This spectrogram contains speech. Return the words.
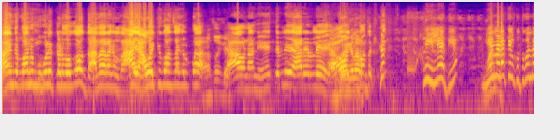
ಹಾಯಿಂದ ಬಂದು ಮುಗುಳಿಗೆ ಕಡ್ದು ಹೋಗೋ ದಾದಾರಾಗಲ್ಲ. ನಾ ಯಾವ ಅಕ್ಕಿಗೂ ಅನ್ಸಂಗಿಲ್ಪ ಯಾವ ನಾನು ಹೇಳ್ತಿರ್ಲಿ ಯಾರಿರ್ಲಿ ಯಾವ ಅಕ್ಕಿಗೂ ಅನ್ಸ ನೀ ಇಲ್ಲೇ ಅದಿ ಏನ್ ಮಾಡತ್ತಿಲ್ ಕುತ್ಕೊಂಡ?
